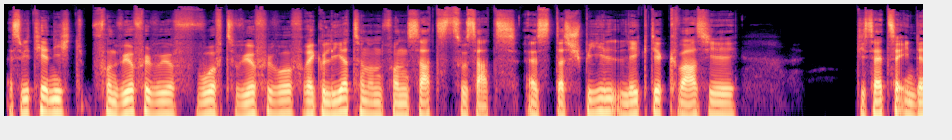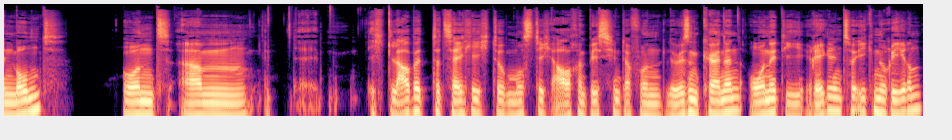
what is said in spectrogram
es wird hier nicht von Würfelwurf Wurf zu Würfelwurf reguliert, sondern von Satz zu Satz. Es, das Spiel legt dir quasi die Sätze in den Mund und ähm, ich glaube tatsächlich, du musst dich auch ein bisschen davon lösen können, ohne die Regeln zu ignorieren,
